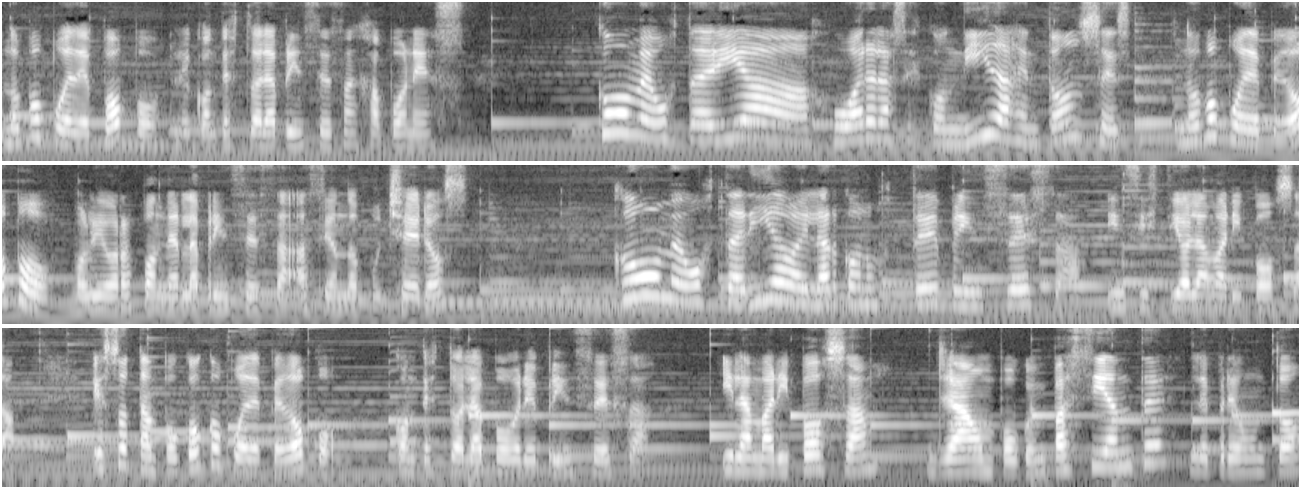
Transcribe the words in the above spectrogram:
No puede popo, le contestó la princesa en japonés. ¿Cómo me gustaría jugar a las escondidas entonces? No puede pedopo, volvió a responder la princesa haciendo pucheros. ¿Cómo me gustaría bailar con usted, princesa? insistió la mariposa. Eso tampoco puede pedopo, contestó la pobre princesa. Y la mariposa, ya un poco impaciente, le preguntó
